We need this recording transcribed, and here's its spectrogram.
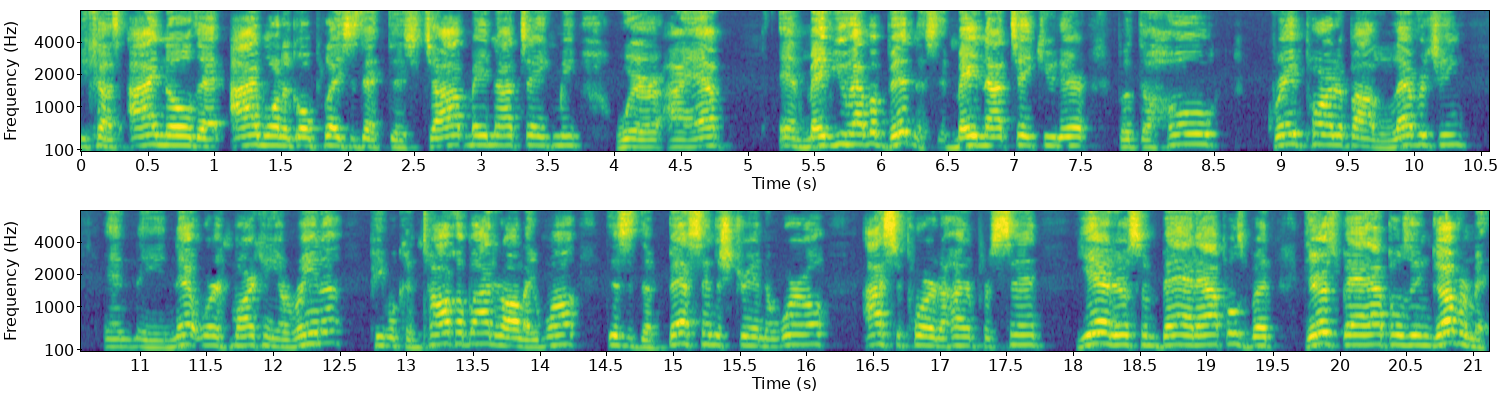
because I know that I want to go places that this job may not take me, where I am, and maybe you have a business. It may not take you there, but the whole great part about leveraging in the network marketing arena, people can talk about it all they want. This is the best industry in the world. I support it 100%. Yeah, there's some bad apples, but there's bad apples in government.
